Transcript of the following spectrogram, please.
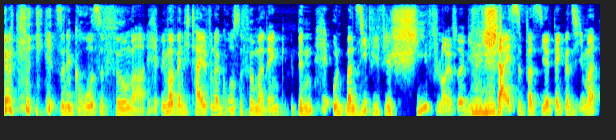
so eine große Firma. Immer wenn ich Teil von einer großen Firma denk, bin und man sieht, wie viel schief läuft oder wie viel mhm. Scheiße passiert, denkt man sich immer,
